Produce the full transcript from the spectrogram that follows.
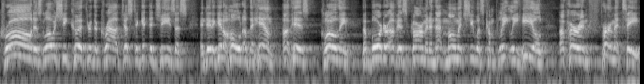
crawled as low as she could through the crowd just to get to Jesus and did to get a hold of the hem of his clothing, the border of his garment. And that moment she was completely healed of her infirmity.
